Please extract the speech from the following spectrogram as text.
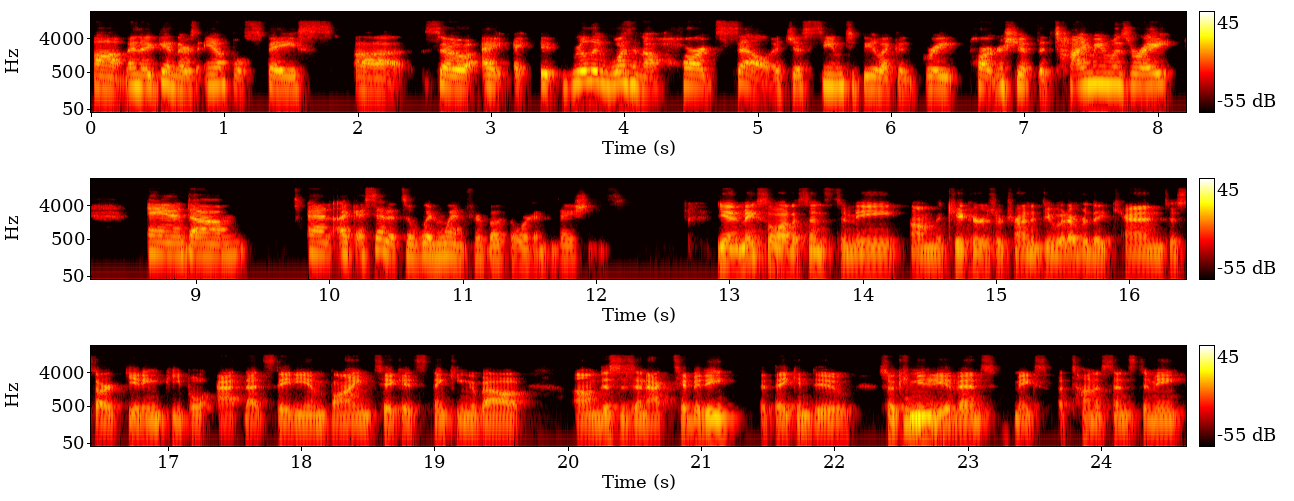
Um, and again, there's ample space. Uh, so I, I, it really wasn't a hard sell. It just seemed to be like a great partnership. The timing was right. And, um, and like I said, it's a win win for both organizations. Yeah, it makes a lot of sense to me. Um, the kickers are trying to do whatever they can to start getting people at that stadium, buying tickets, thinking about um, this is an activity that they can do. So mm-hmm. community mm-hmm. events makes a ton of sense to me.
